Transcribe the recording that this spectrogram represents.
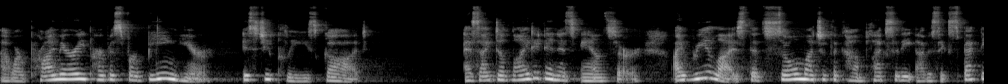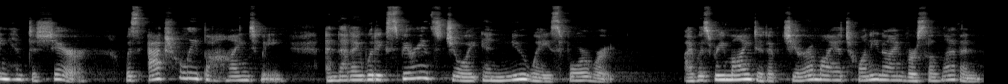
our primary purpose for being here is to please God. As I delighted in his answer, I realized that so much of the complexity I was expecting him to share was actually behind me, and that I would experience joy in new ways forward. I was reminded of Jeremiah 29, verse 11,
